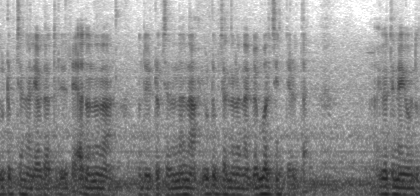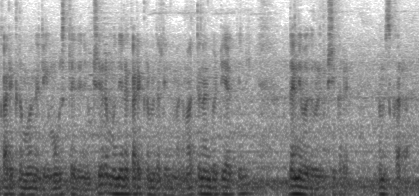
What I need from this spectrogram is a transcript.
ಯೂಟ್ಯೂಬ್ ಚಾನಲ್ ಯಾವುದಾದ್ರೂ ಇದ್ದರೆ ಅದನ್ನು ನನ್ನ ಒಂದು ಯೂಟ್ಯೂಬ್ ಚಾನಲ್ ನನ್ನ ಯೂಟ್ಯೂಬ್ ಚಾನಲನ್ನು ಬೆಂಬಲಿಸಿ ಅಂತ ಹೇಳ್ತಾ ಇವತ್ತಿನ ಈ ಒಂದು ಕಾರ್ಯಕ್ರಮವನ್ನು ಇಲ್ಲಿಗೆ ಮುಗಿಸ್ತಾ ಇದ್ದೀನಿ. ವೀಕ್ಷಕರೇ, ಮುಂದಿನ ಕಾರ್ಯಕ್ರಮದಲ್ಲಿ ನಿಮ್ಮನ್ನು ಮತ್ತೆ ನಾನು ಭೇಟಿಯಾಗ್ತೀನಿ. ಧನ್ಯವಾದಗಳು ವೀಕ್ಷಕರೇ. ನಮಸ್ಕಾರ.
